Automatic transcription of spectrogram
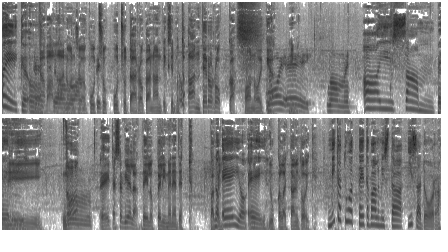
Eikö ole? Tavallaan on, se on kutsu, kutsutaan Rokan Antiksi, mutta Antero Rokka on oikea Voi nimi. ei. No niin. Ai Samperi. Niin. No, Mm. ei tässä vielä teillä ole peli menetetty. Vaikka No ei ole, ei. Jukka laittaa nyt oikein. Mitä tuotteita valmistaa Isadora?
